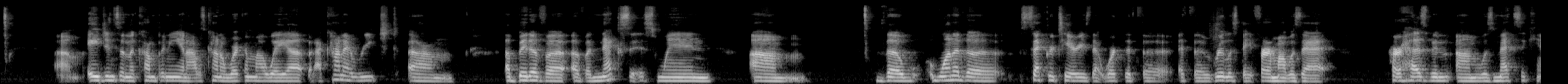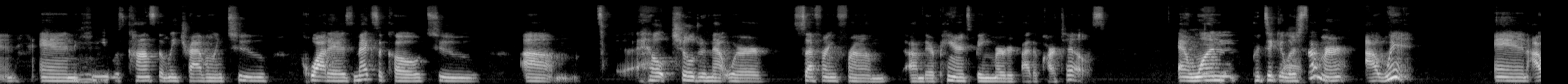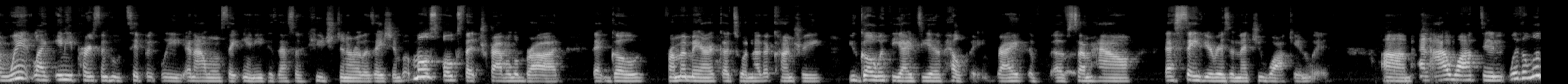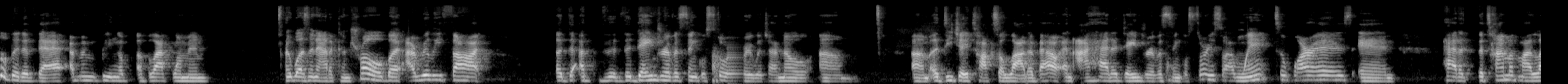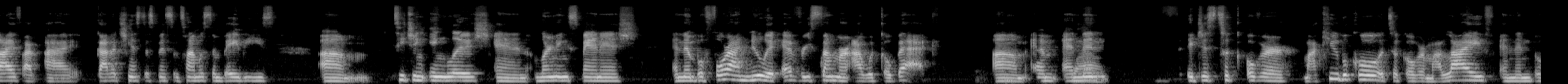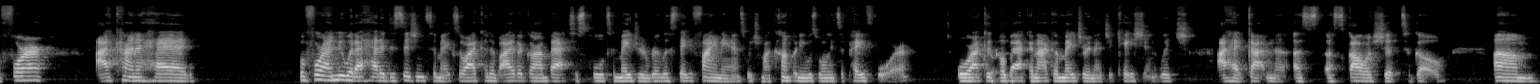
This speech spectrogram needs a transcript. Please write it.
um, agents in the company, and I was kind of working my way up. But I kind of reached um, a bit of a of a nexus when um, the one of the secretaries that worked at the at the real estate firm I was at, her husband um, was Mexican, and he was constantly traveling to Juarez, Mexico, to um, help children that were suffering from um, their parents being murdered by the cartels. And one particular Wow. summer, I went. And I went like any person who typically, and I won't say any because that's a huge generalization, but most folks that travel abroad that go from America to another country, you go with the idea of helping, right? Of, of somehow that saviorism that you walk in with. Um, and I walked in with a little bit of that. I mean, being a, a Black woman, it wasn't out of control, but I really thought uh, the, uh, the, the danger of a single story, which I know um, um, Adichie talks a lot about, and I had a danger of a single story. So I went to Juarez and had a, the time of my life. I, I got a chance to spend some time with some babies, um, teaching English and learning Spanish. And then before I knew it, every summer I would go back. Um, and and Wow. then it just took over my cubicle, it took over my life. And then before I kind of had before I knew it, I had a decision to make. So I could have either gone back to school to major in real estate finance, which my company was willing to pay for, or I could go back and I could major in education, which I had gotten a, a- a scholarship to go. Um,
